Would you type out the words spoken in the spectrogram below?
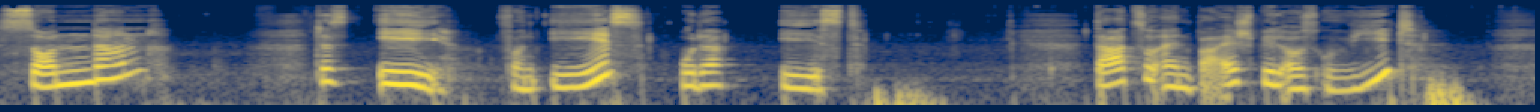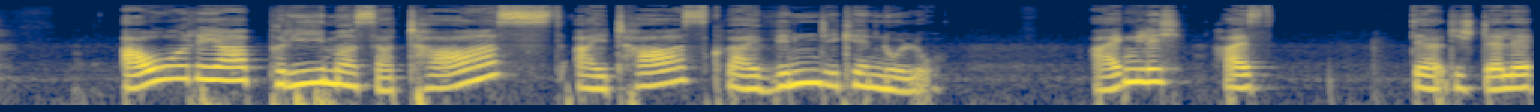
sondern das e von es oder est. Dazu ein Beispiel aus Ovid. Aurea prima satas aitas quae vindice nullo. Eigentlich heißt der, die Stelle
